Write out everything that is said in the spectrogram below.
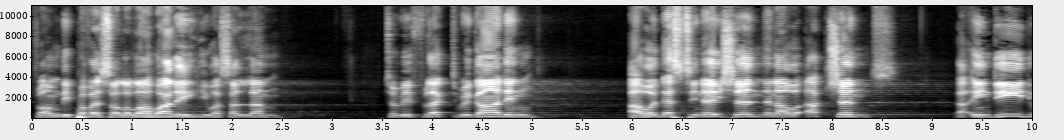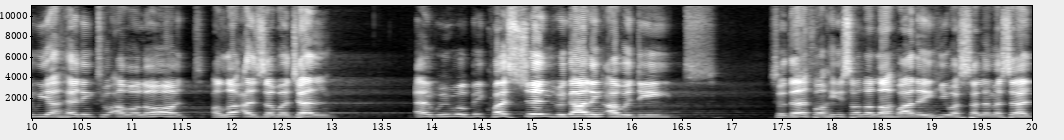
from the Prophet sallallahu alaihi wasallam to reflect regarding our destination and our actions. That indeed we are heading to our Lord, Allah Azza wa Jal, and we will be questioned regarding our deeds. So therefore he sallallahu alayhi wasallam said,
